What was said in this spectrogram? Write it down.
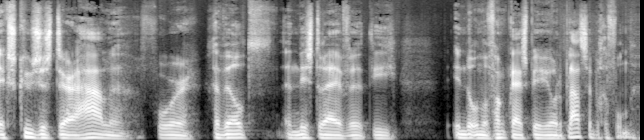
excuses te herhalen voor geweld en misdrijven die in de onafhankelijkheidsperiode plaats hebben gevonden.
